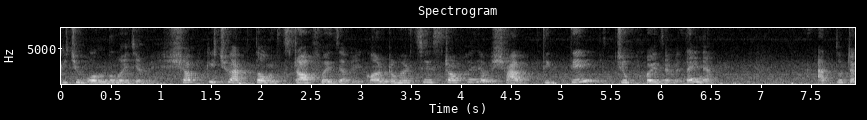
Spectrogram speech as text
কিছু বন্ধ হয়ে যাবে। সব কিছু একদম স্টপ হয়ে যাবে। কন্ট্রোভার্সি স্টপ হয়ে যাবে, সব দিক দিয়ে চুপ হয়ে যাবে, তাই না? এতটা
